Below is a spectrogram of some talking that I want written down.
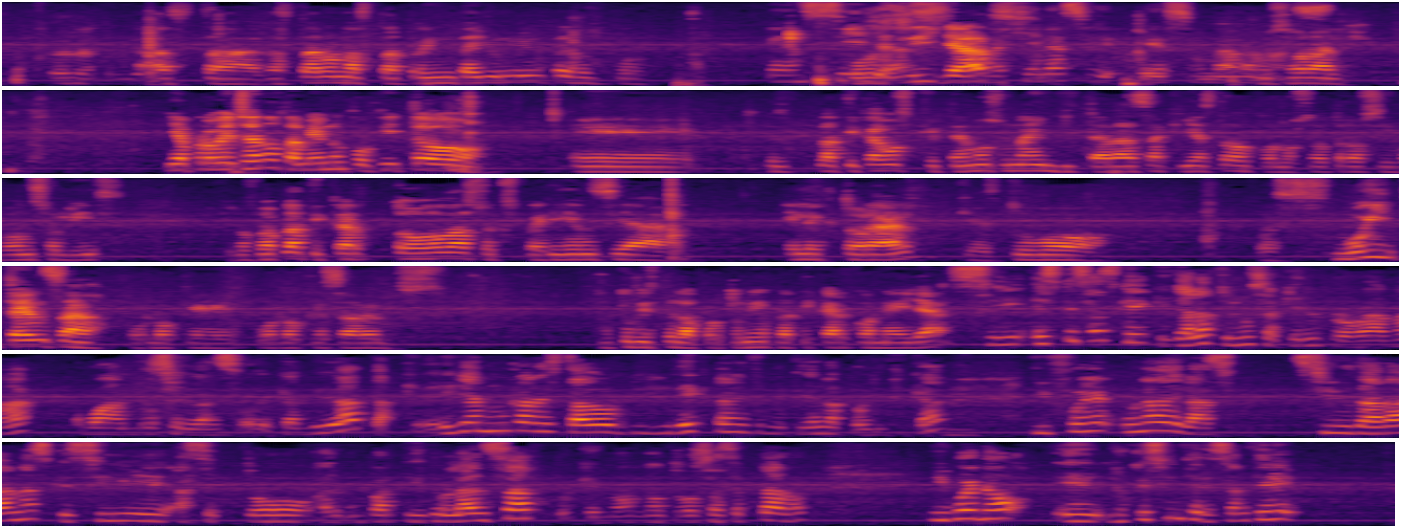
hasta gastaron hasta 31 mil pesos por En sillas, sillas. imagínense eso nada más. pues, órale. Y aprovechando también un poquito, eh, les platicamos que tenemos una invitadaza que ya ha estado con nosotros, Ivonne Solís, que nos va a platicar toda su experiencia electoral, que estuvo pues muy intensa por lo que, por lo que sabemos. Tú tuviste la oportunidad de platicar con ella. Sí, es que sabes qué? que ya la tuvimos aquí en el programa cuando se lanzó de candidata, que ella nunca había estado directamente metida en la política y fue una de las ciudadanas que sí aceptó algún partido lanzar, porque no, no todos aceptaron. Y bueno, eh, lo que es interesante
